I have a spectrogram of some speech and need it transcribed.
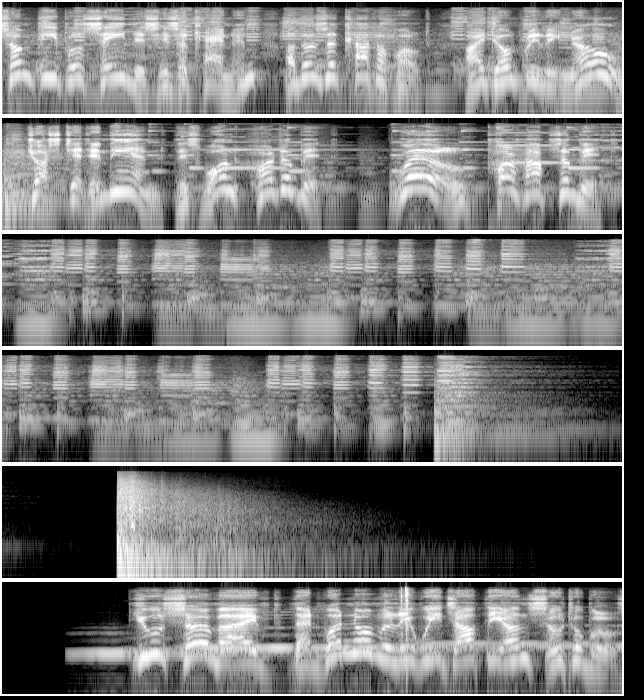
Some people say this is a cannon, others a catapult. I don't really know. Just yet in the end, this one hurt a bit. Well, perhaps a bit. Survived. That one normally weeds out the unsuitables.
